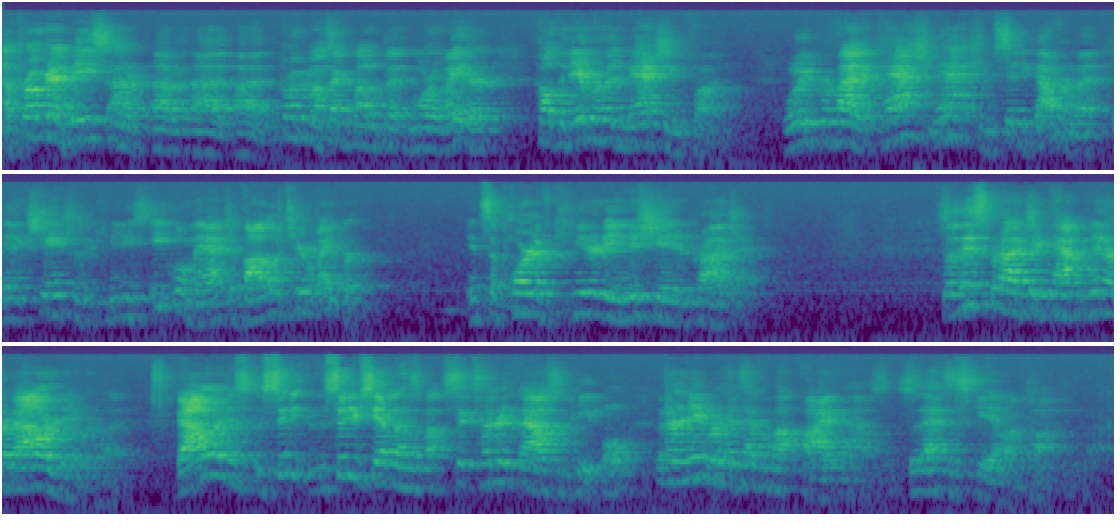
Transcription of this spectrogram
a program based on a, a, a, a program I'll talk about a bit more later called the Neighborhood Matching Fund where we provide a cash match from city government in exchange for the community's equal match of volunteer labor in support of a community-initiated project. So this project happened in our Ballard neighborhood. Ballard is the city, the city of Seattle has about 600,000 people, but our neighborhoods have about 5,000. So that's the scale I'm talking about.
